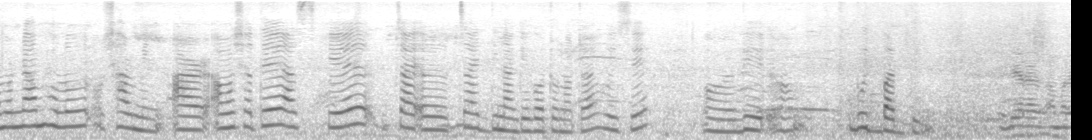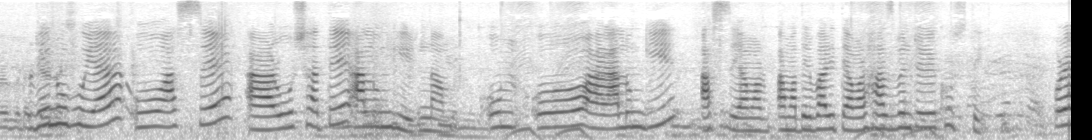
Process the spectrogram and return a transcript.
আমার নাম হলো শারমিন। আর আমার সাথে আজকে চার দিন আগে ঘটনাটা হয়েছে বুধবার দিন। রেনু ভুইয়া ও আসছে আর ওর সাথে আলমগীর নাম। ও আর আলমগীর আসছে আমার আমাদের বাড়িতে আমার হাজবেন্ডের খুঁজতে। পরে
